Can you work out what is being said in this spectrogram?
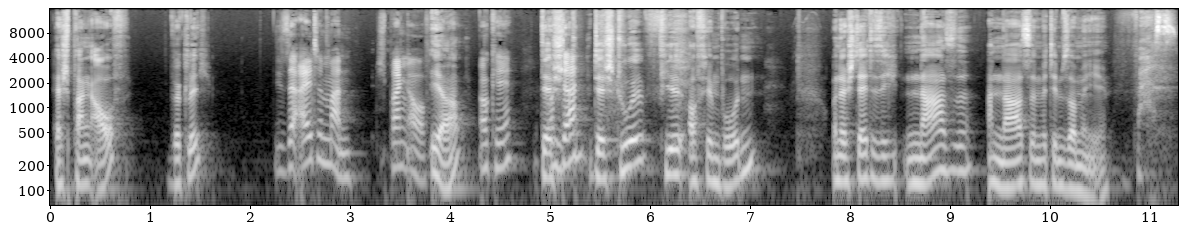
Er sprang auf, wirklich? Dieser alte Mann sprang auf. Ja. Okay. Der, Und dann? Der Stuhl fiel auf den Boden und er stellte sich Nase an Nase mit dem Sommelier. Was?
